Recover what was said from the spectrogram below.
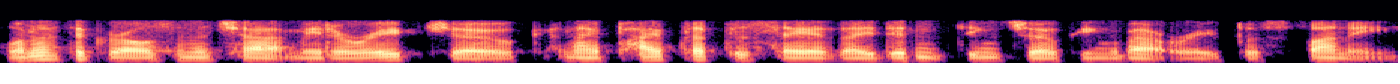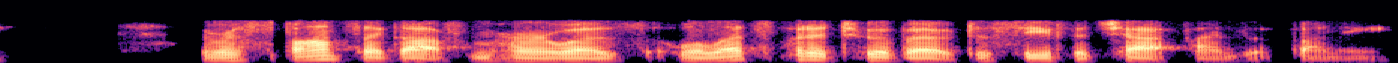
one of the girls in the chat made a rape joke, and I piped up to say that I didn't think joking about rape was funny. The response I got from her was, Well, let's put it to a vote to see if the chat finds it funny.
